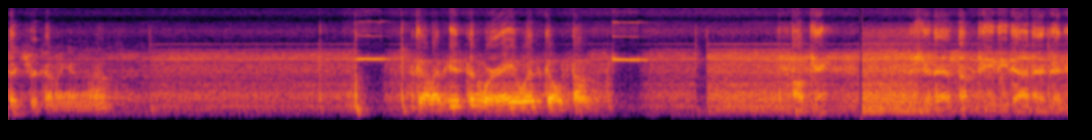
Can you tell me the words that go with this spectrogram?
Picture coming in now. Skylab Houston, we're AOS Goldstone. Okay. Should have some TV down there, Dick.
